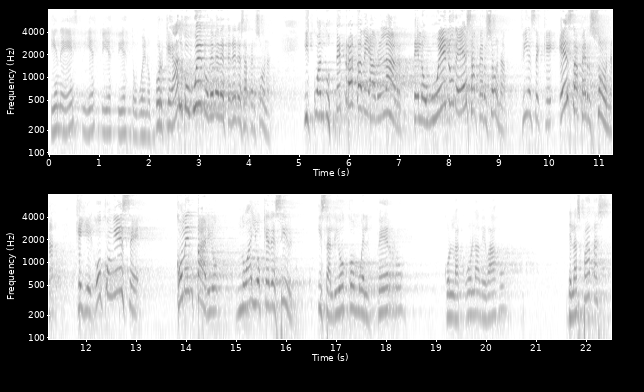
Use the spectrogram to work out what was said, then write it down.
tiene esto y esto y esto y esto bueno, porque algo bueno debe de tener esa persona. Y cuando usted trata de hablar de lo bueno de esa persona, fíjese que esa persona que llegó con ese comentario no hay o qué decir y salió como el perro con la cola debajo de las patas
